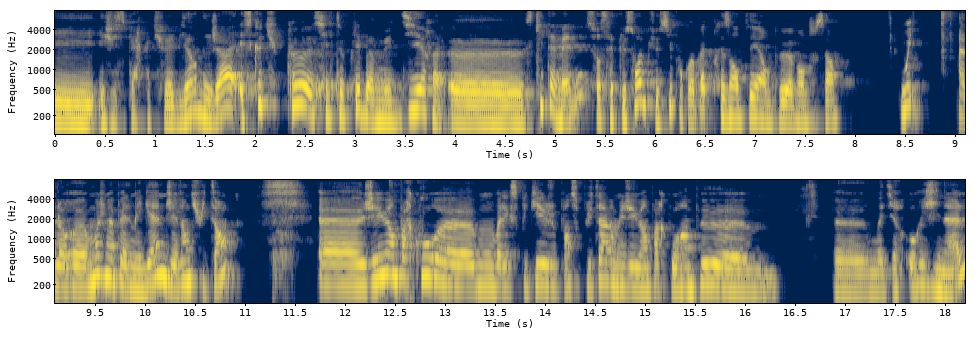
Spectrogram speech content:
Et, j'espère que tu vas bien déjà. Est-ce que tu peux, s'il te plaît, bah, me dire euh, ce qui t'amène sur cette leçon et puis aussi pourquoi pas te présenter un peu avant tout ça? Oui. Alors euh, moi je m'appelle Mégane, j'ai 28 ans. Euh, j'ai eu un parcours, on va l'expliquer, je pense plus tard, mais j'ai eu un parcours un peu, on va dire, original.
